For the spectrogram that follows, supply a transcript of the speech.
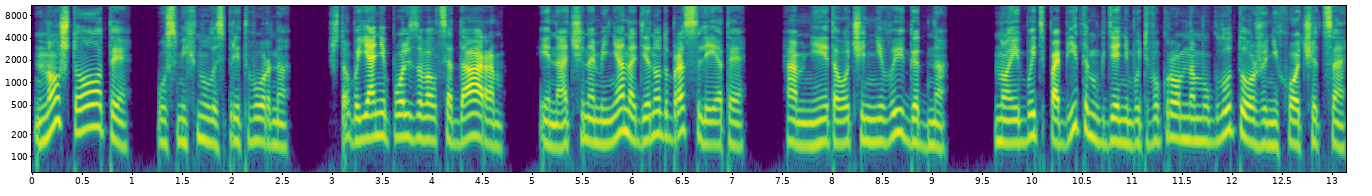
«Ну что ты?» усмехнулась притворно. «Чтобы я не пользовался даром, иначе на меня наденут браслеты, а мне это очень невыгодно. Но и быть побитым где-нибудь в укромном углу тоже не хочется.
